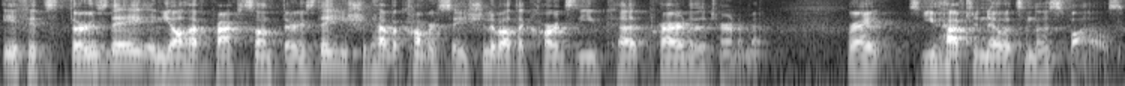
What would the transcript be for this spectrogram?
If it's Thursday and y'all have practice on Thursday, you should have a conversation about the cards that you cut prior to the tournament right? So you have to know what's in those files.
